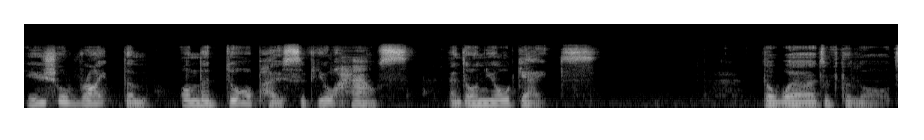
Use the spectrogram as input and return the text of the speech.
You shall write them on the doorposts of your house and on your gates. The word of the Lord.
